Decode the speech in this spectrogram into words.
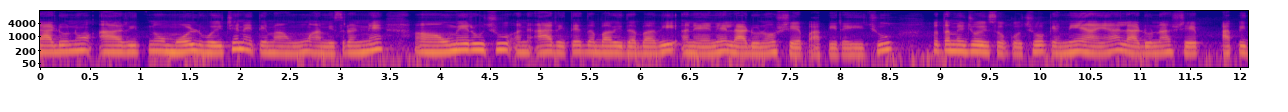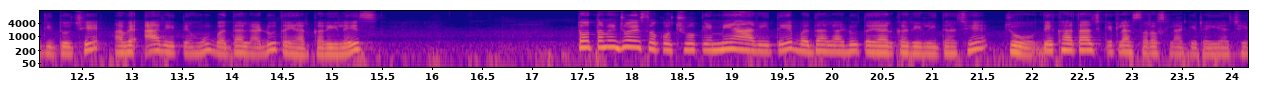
લાડુનું આ રીતનું મોલ્ડ હોય છે ને તેમાં હું આ મિશ્રણને ઉમેરું છું અને આ રીતે દબાવી દબાવી અને એને લાડુનો શેપ આપી રહી છું. તો તમે જોઈ શકો છો કે મેં અહીંયા લાડુના શેપ આપી દીધો છે. હવે આ રીતે હું બધા લાડુ તૈયાર કરી લઈશ. તો તમે જોઈ શકો છો કે મેં આ રીતે બધા લાડુ તૈયાર કરી લીધા છે. જો, દેખાતા જ કેટલા સરસ લાગી રહ્યા છે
